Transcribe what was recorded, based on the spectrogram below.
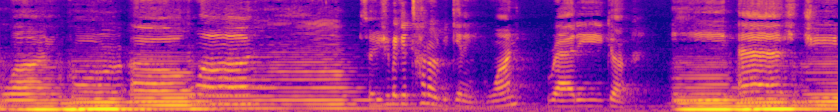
one, four, oh, one. So you should make a ton at the beginning. One, ready, go. E, S, G,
